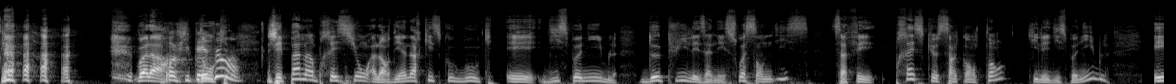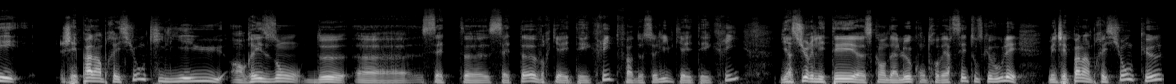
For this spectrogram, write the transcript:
voilà. Profitez-en. J'ai pas l'impression. Alors, The Anarchist Cookbook est disponible depuis les années 70. Ça fait presque 50 ans qu'il est disponible. Et j'ai pas l'impression qu'il y ait eu, en raison de euh, cette, euh, cette œuvre qui a été écrite, enfin de ce livre qui a été écrit, bien sûr il était euh, scandaleux, controversé, tout ce que vous voulez, mais j'ai pas l'impression que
